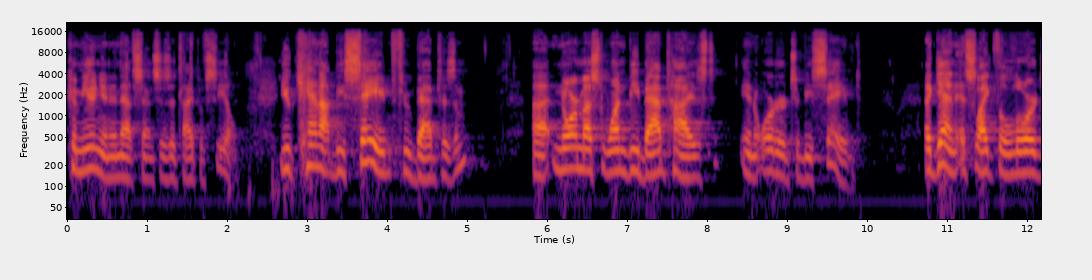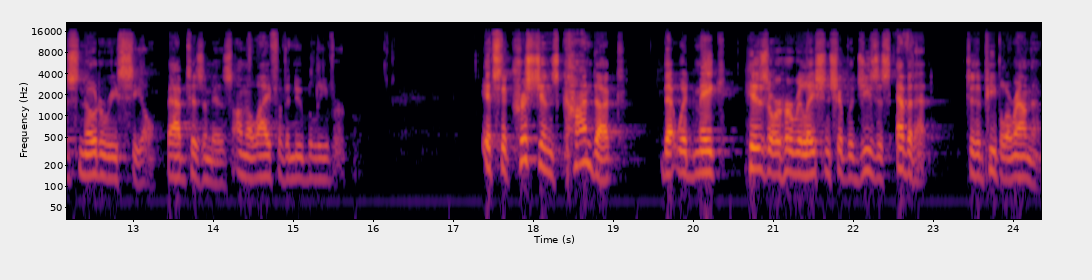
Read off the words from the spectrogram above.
Communion, in that sense, is a type of seal. You cannot be saved through baptism, uh, nor must one be baptized in order to be saved. Again, it's like the Lord's notary seal, baptism is, on the life of a new believer. It's the Christian's conduct that would make his or her relationship with Jesus evident to the people around them.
